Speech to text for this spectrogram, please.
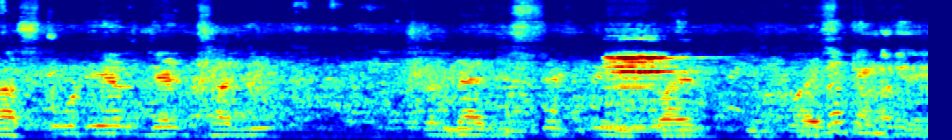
कस्टोडियल डेट झाली. तर मॅजिस्ट्रेटची इन्क्वायरी इन्क्वायरी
